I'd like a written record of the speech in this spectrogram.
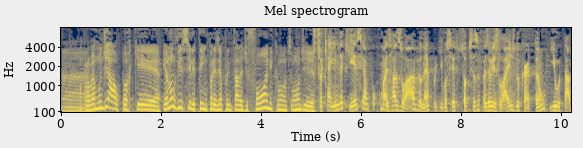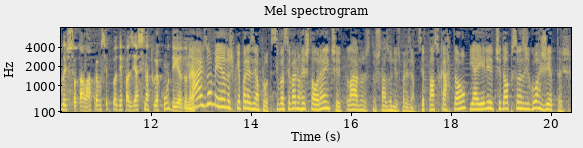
Ah. É um problema mundial. Porque eu não vi se ele tem, por exemplo, entrada de fone, que onde. Só que ainda que esse é um pouco mais razoável, né? Porque você só precisa fazer o slide do cartão e o tablet só tá lá pra você poder fazer a assinatura com o dedo, né? Mais ou menos, porque, por exemplo, se você vai num restaurante, lá nos, nos Estados Unidos, por exemplo, você passa o cartão e aí ele te dá opções de gorjetas.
